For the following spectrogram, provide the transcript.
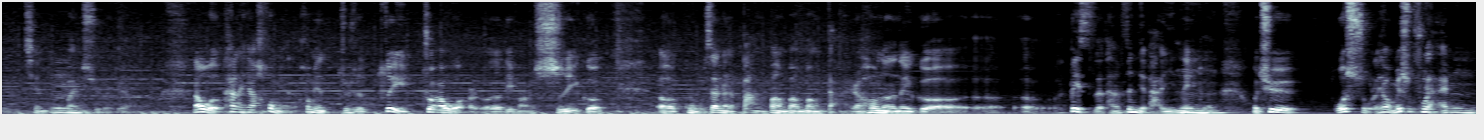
也是千头万绪的这样的。然后我看了一下后面，后面就是最抓我耳朵的地方是一个，呃，鼓在那棒棒棒棒打，然后呢，那个呃呃贝斯在弹分解琶音那个，嗯我去我数了一下，我没数出来，嗯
